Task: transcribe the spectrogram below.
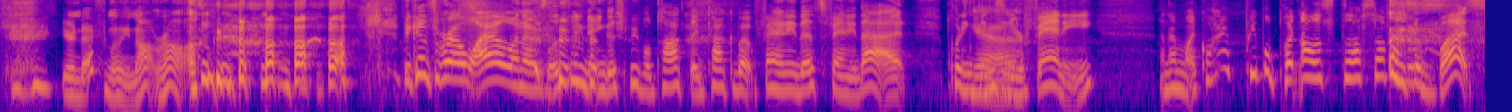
You're definitely not wrong. Because for a while when I was listening to English people talk, they'd talk about fanny this, fanny that, putting things in your fanny. And I'm like, why are people putting all this stuff, stuff in their butts?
